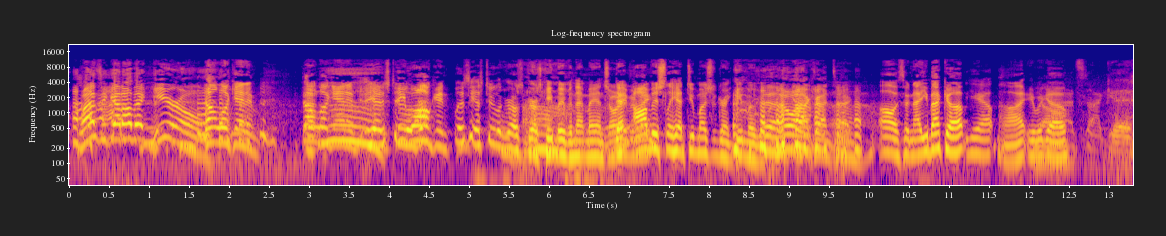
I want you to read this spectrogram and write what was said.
guy? Why Why's he got all that gear on? Don't look at him. Don't look at him. He has two Keep walking. Let's see, has two little girls. Girls, keep moving. That man's that even obviously had too much to drink. Keep moving. Yeah, no eye contact. Oh, so now you back up. Yep. All right, here we go. That's not good.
